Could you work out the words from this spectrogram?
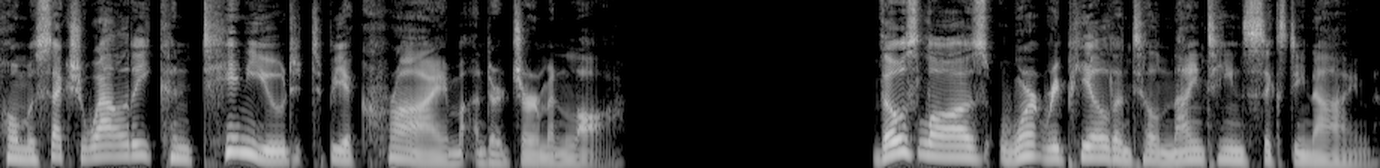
homosexuality continued to be a crime under German law. Those laws weren't repealed until 1969,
